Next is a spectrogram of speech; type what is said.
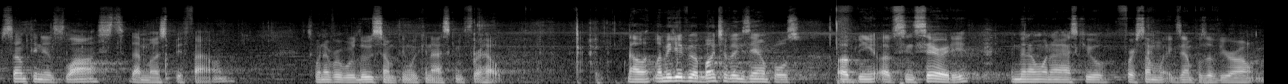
Something is lost that must be found. So whenever we lose something, we can ask him for help. Now, let me give you a bunch of examples of, being, of sincerity, and then I want to ask you for some examples of your own.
